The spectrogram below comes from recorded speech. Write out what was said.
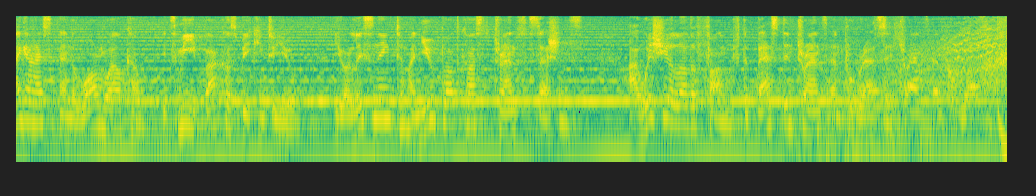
Hi guys and a warm welcome. It's me, Bako, speaking to you. You are listening to my new podcast Trance Sessions. I wish you a lot of fun with the best in trance and progressive trance and progressive.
